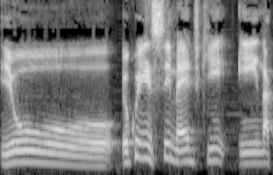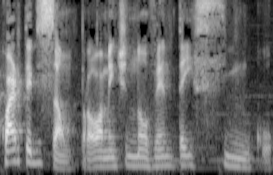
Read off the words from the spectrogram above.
eu, eu conheci Magic em, na quarta edição, provavelmente em 95.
